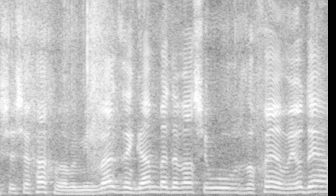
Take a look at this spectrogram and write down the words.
ששכחנו, אבל מלבד זה גם בדבר שהוא זוכר ויודע,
